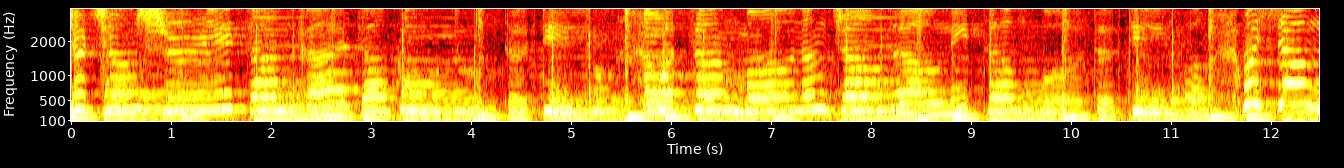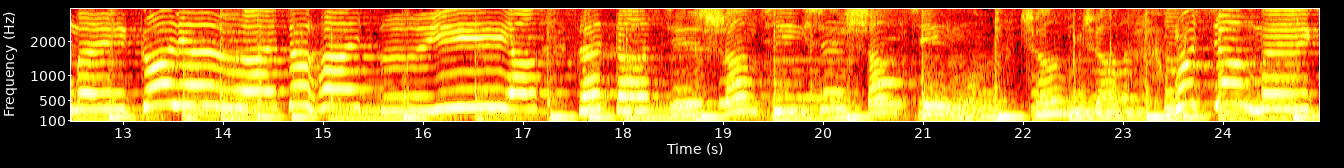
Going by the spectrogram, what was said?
这城市已摊开它孤独的地图，我怎么能找到你等我的地方？我像每个恋爱的孩子一样，在大街上倾斜上寂寞成长。我像每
